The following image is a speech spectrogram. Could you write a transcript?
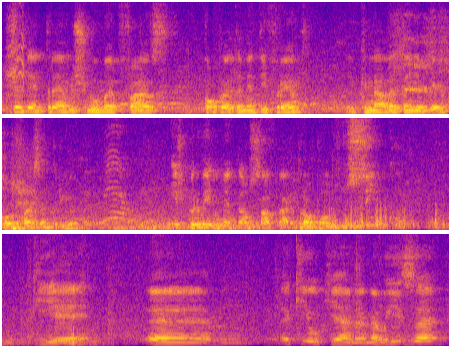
Portanto, entramos numa fase completamente diferente que nada tem a ver com a fase anterior. Isto permite-me então saltar para o ponto 5, que é um, aquilo que a Ana analisa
